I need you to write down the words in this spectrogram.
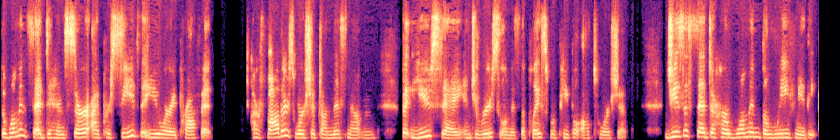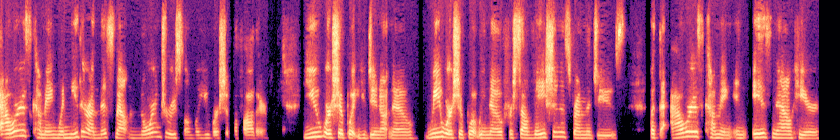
The woman said to him, Sir, I perceive that you are a prophet. Our fathers worshipped on this mountain, but you say in Jerusalem is the place where people ought to worship. Jesus said to her, Woman, believe me, the hour is coming when neither on this mountain nor in Jerusalem will you worship the Father. You worship what you do not know. We worship what we know, for salvation is from the Jews. But the hour is coming and is now here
